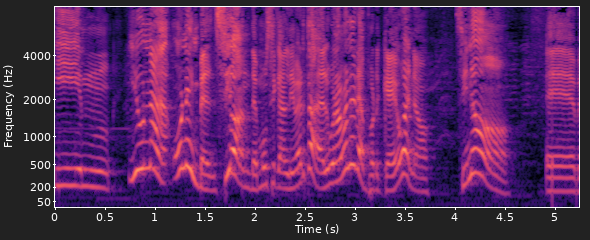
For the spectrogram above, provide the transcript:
Y, y una, una invención de Música en Libertad, de alguna manera, porque, bueno, si no, eh,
